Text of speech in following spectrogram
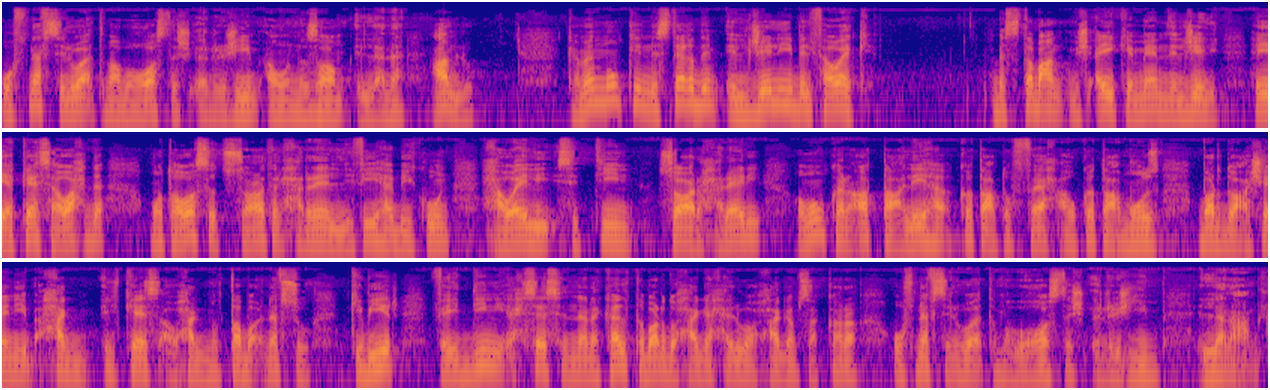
وفي نفس الوقت ما بوظتش الرجيم أو النظام اللي أنا عامله. كمان ممكن نستخدم الجيلي بالفواكه. بس طبعا مش أي كمية من الجيلي هي كاسة واحدة متوسط السعرات الحرارية اللي فيها بيكون حوالي 60 سعر حراري وممكن أقطع عليها قطع تفاح أو قطع موز برضو عشان يبقى حجم الكاس أو حجم الطبق نفسه كبير. فيديني إحساس إن أنا أكلت برضو حاجة حلوة وحاجة مسكرة وفي نفس الوقت ما بوظتش الرجيم اللي أنا عامله.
